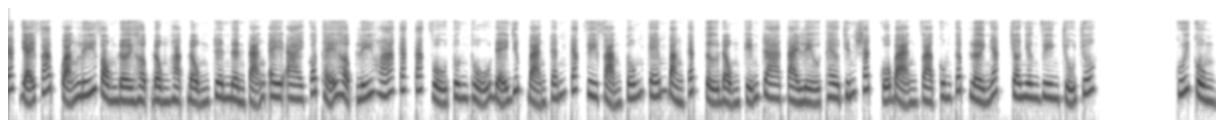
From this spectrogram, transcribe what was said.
Các giải pháp quản lý vòng đời hợp đồng hoạt động trên nền tảng AI có thể hợp lý hóa các tác vụ tuân thủ để giúp bạn tránh các vi phạm tốn kém bằng cách tự động kiểm tra tài liệu theo chính sách của bạn và cung cấp lời nhắc cho nhân viên chủ chốt. Cuối cùng,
